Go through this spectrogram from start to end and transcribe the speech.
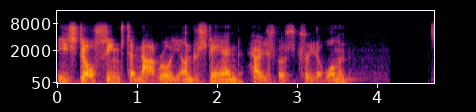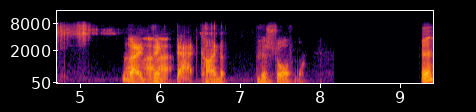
he still seems to not really understand how you're supposed to treat a woman. I think Uh, that kind of pissed off more. yeah,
